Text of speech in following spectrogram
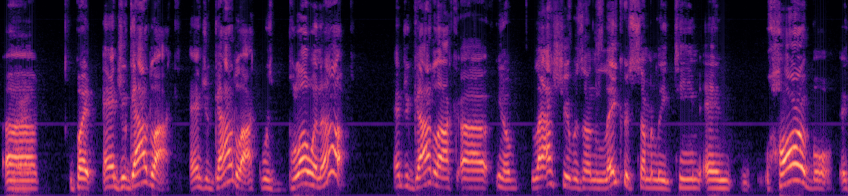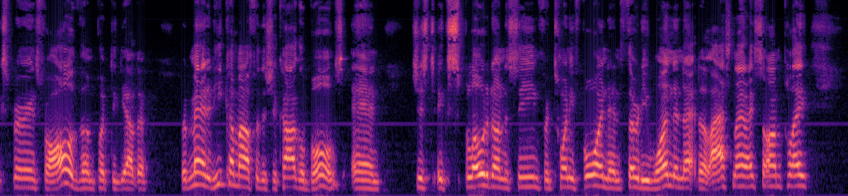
uh, but Andrew Goudelock, Andrew Goudelock was blowing up. Andrew Goudelock, uh, you know, last year was on the Lakers summer league team, and horrible experience for all of them put together. But man, did he come out for the Chicago Bulls and just exploded on the scene for 24 and then 31. And that the last night I saw him play,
